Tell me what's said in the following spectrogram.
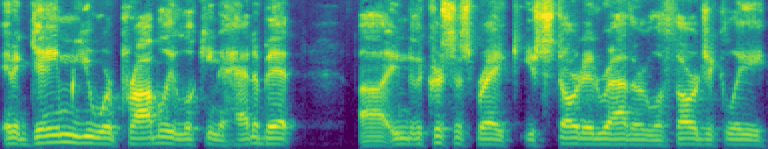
in a game you were probably looking ahead a bit uh, into the Christmas break, you started rather lethargically.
